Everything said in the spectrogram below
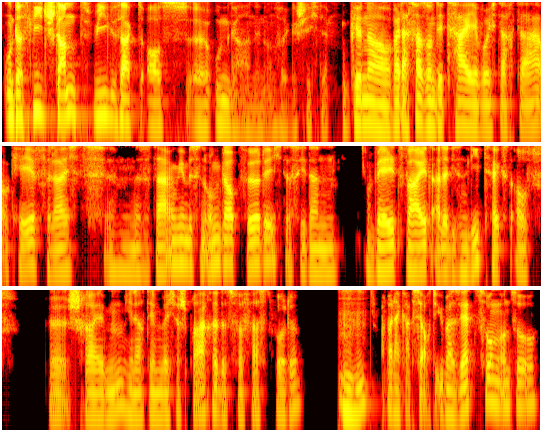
Und das Lied stammt, wie gesagt, aus äh, Ungarn in unserer Geschichte. Genau, weil das war so ein Detail, wo ich dachte, ah, okay, vielleicht ähm, ist es da irgendwie ein bisschen unglaubwürdig, dass sie dann weltweit alle diesen Liedtext aufschreiben, je nachdem, welcher Sprache das verfasst wurde. Mhm. Aber dann gab es ja auch die Übersetzung und so.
